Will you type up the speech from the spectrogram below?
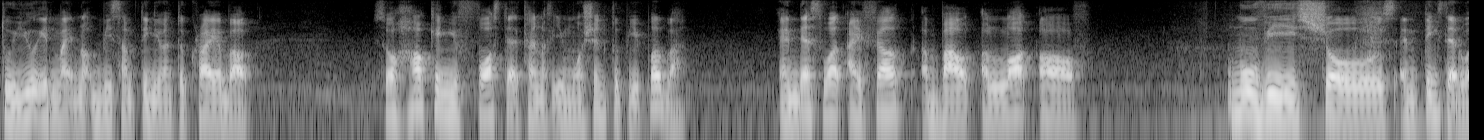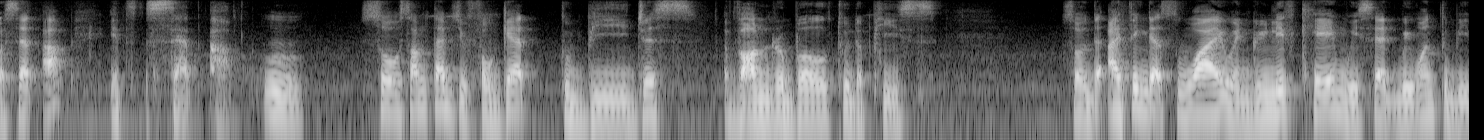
to you it might not be something you want to cry about. So how can you force that kind of emotion to people, ba? And that's what I felt about a lot of movies, shows, and things that were set up. It's set up. Hmm. So sometimes you forget to be just vulnerable to the piece. So th- I think that's why when Greenleaf came, we said we want to be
